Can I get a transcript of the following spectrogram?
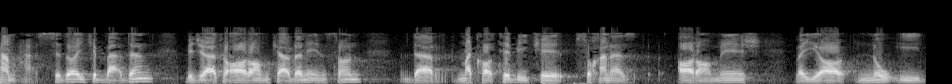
هم هست. صدایی که بعدا به جهت آرام کردن انسان در مکاتبی که سخن از آرامش و یا نوعی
